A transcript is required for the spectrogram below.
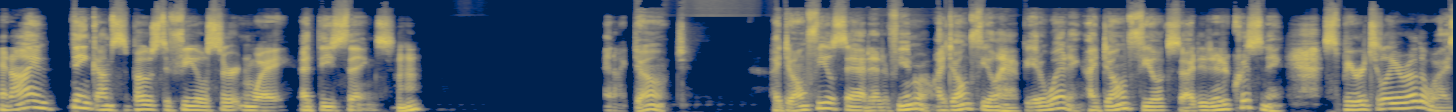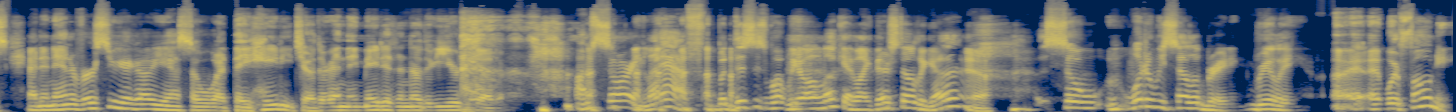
and I think I'm supposed to feel a certain way at these things. Mhm. And I don't. I don't feel sad at a funeral. I don't feel happy at a wedding. I don't feel excited at a christening, spiritually or otherwise. At an anniversary, I go, yeah, so what? They hate each other and they made it another year together. I'm sorry, laugh, but this is what we all look at like they're still together. Yeah. So, what are we celebrating, really? Uh, uh, we're phony.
